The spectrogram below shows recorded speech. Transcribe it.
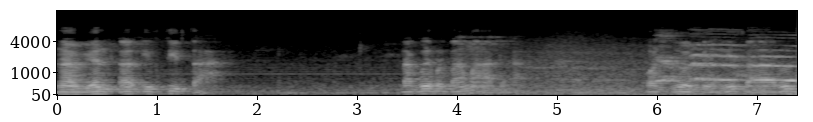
Nabian al-iftitah Takbir pertama ada. Qasdul fi'li ta'arud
